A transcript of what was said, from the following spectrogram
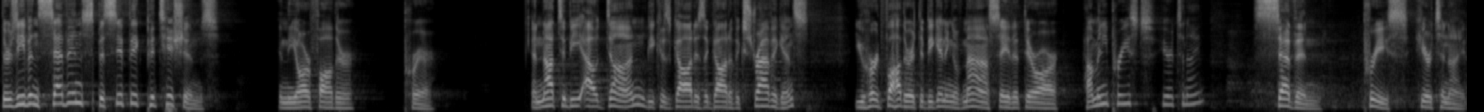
There's even seven specific petitions in the Our Father prayer. And not to be outdone, because God is a God of extravagance, you heard Father at the beginning of Mass say that there are how many priests here tonight? Seven priests here tonight.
